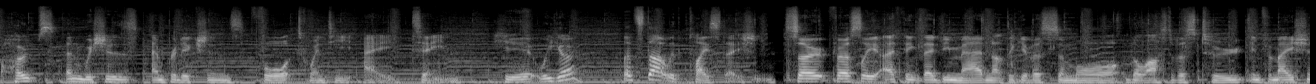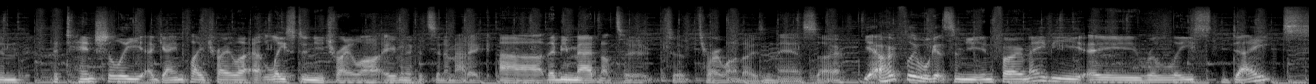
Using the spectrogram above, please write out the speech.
hopes and wishes and predictions for 2018. Here we go. Let's start with PlayStation. So, firstly, I think they'd be mad not to give us some more The Last of Us 2 information, potentially a gameplay trailer, at least a new trailer, even if it's cinematic. Uh, they'd be mad not to, to throw one of those in there. So, yeah, hopefully we'll get some new info, maybe a release date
